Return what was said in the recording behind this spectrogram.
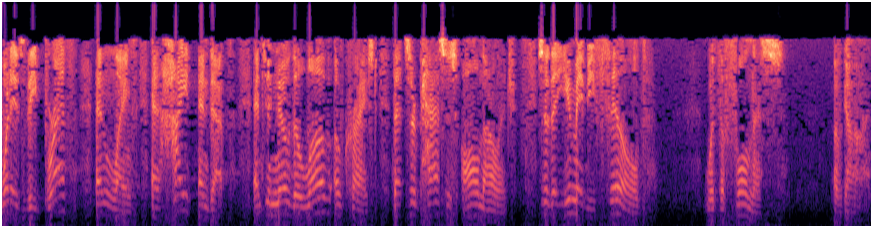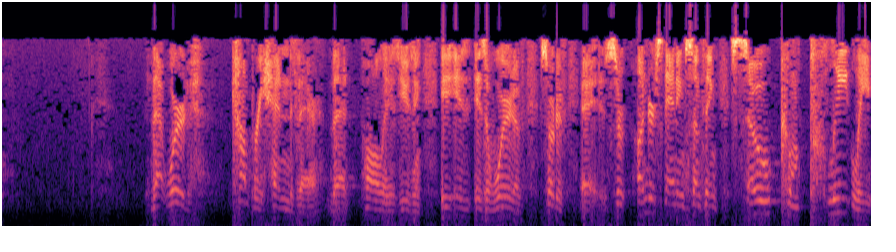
what is the breadth and length and height and depth and to know the love of Christ that surpasses all knowledge so that you may be filled with the fullness of God. That word comprehend there that Paul is using is, is a word of sort of uh, understanding something so completely,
